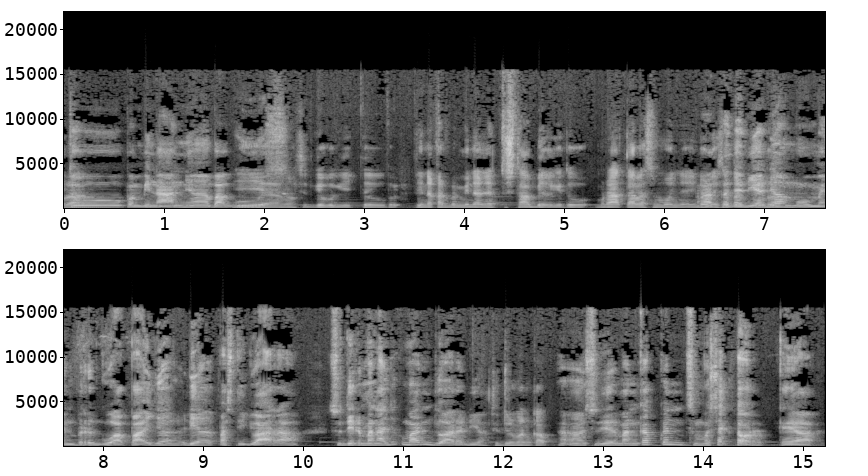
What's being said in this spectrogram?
kurang pembinaannya bagus. iya maksud gue begitu Cina kan pembinaannya tuh stabil gitu merata lah semuanya Merata Indonesia kan jadi dia mau main bergu apa aja dia pasti juara. Sudirman aja kemarin juara dia. Sudirman Cup Heeh, Sudirman Cup kan semua sektor kayak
